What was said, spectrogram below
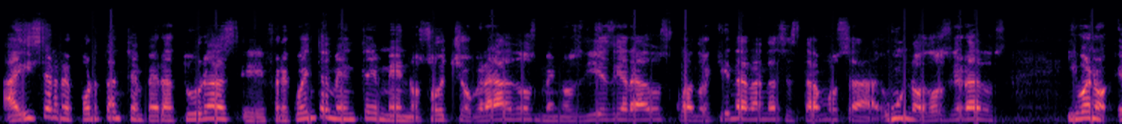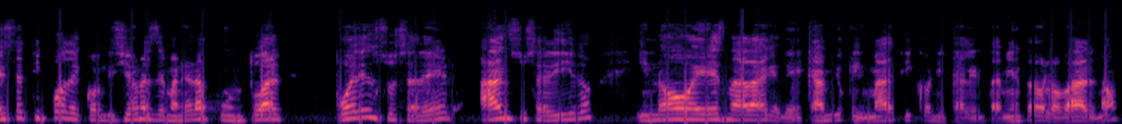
ahí se reportan temperaturas eh, frecuentemente menos 8 grados, menos 10 grados, cuando aquí en Arandas estamos a 1 o 2 grados. Y bueno, este tipo de condiciones de manera puntual pueden suceder, han sucedido y no es nada de cambio climático ni calentamiento global, ¿no?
